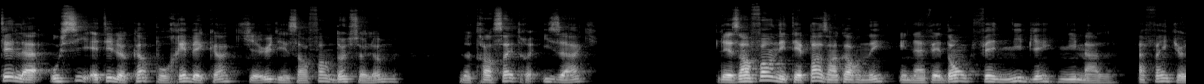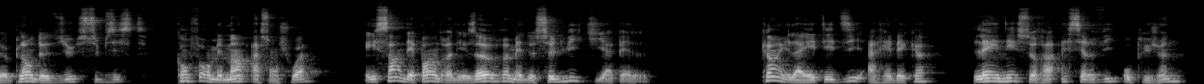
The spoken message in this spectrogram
tel a aussi été le cas pour Rebecca qui a eu des enfants d'un seul homme, notre ancêtre Isaac, les enfants n'étaient pas encore nés et n'avaient donc fait ni bien ni mal, afin que le plan de Dieu subsiste, conformément à son choix, et sans dépendre des œuvres mais de celui qui appelle. Quand il a été dit à Rebecca, l'aîné sera asservi au plus jeune,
